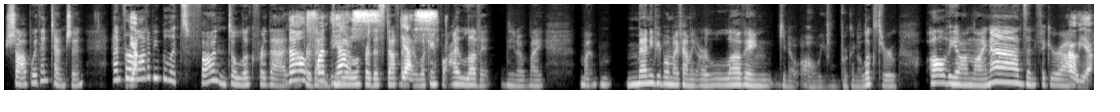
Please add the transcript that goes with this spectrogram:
Shop with intention. And for yep. a lot of people, it's fun to look for that no, for fun, that deal yes. for the stuff that yes. you're looking for. I love it. You know, my my many people in my family are loving, you know, oh, we, are going to look through all the online ads and figure oh, out, oh, yeah.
